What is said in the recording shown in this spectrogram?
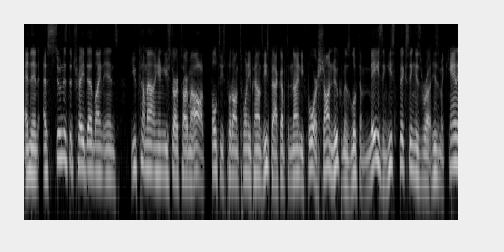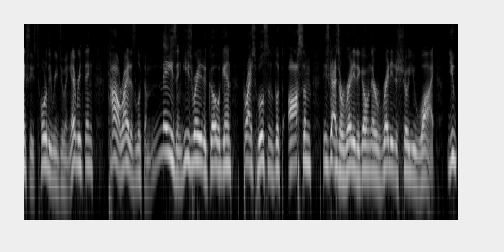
And then as soon as the trade deadline ends, you come out here and you start talking about, oh, Folty's put on 20 pounds. He's back up to 94. Sean Newcomb has looked amazing. He's fixing his his mechanics. He's totally redoing everything. Kyle Wright has looked amazing. He's ready to go again. Bryce Wilson's looked awesome. These guys are ready to go and they're ready to show you why. You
